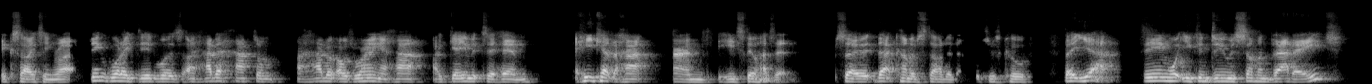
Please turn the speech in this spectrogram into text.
exciting, right? I think what I did was I had a hat on. I had a, I was wearing a hat. I gave it to him. He kept the hat, and he still has it. So that kind of started, which was cool. But yeah, seeing what you can do with someone that age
